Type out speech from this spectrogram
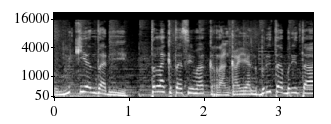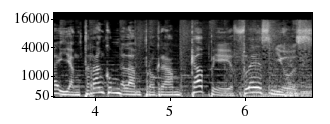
Demikian tadi telah kita simak rangkaian berita-berita yang terangkum dalam program KP Flash News.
